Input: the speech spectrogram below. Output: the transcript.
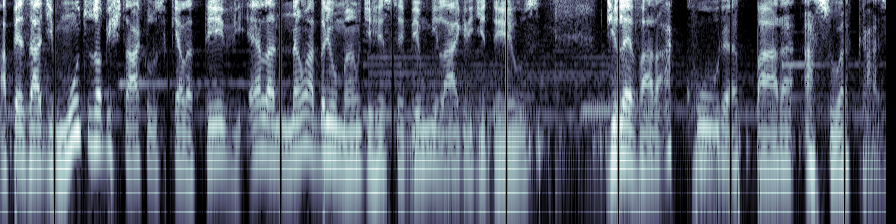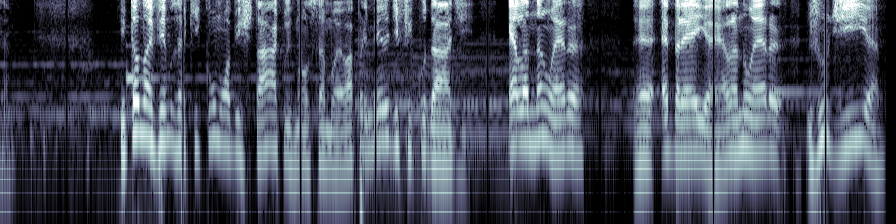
apesar de muitos obstáculos que ela teve, ela não abriu mão de receber um milagre de Deus de levar a cura para a sua casa. Então nós vemos aqui como obstáculo, irmão Samuel, a primeira dificuldade, ela não era é, hebreia, ela não era judia,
